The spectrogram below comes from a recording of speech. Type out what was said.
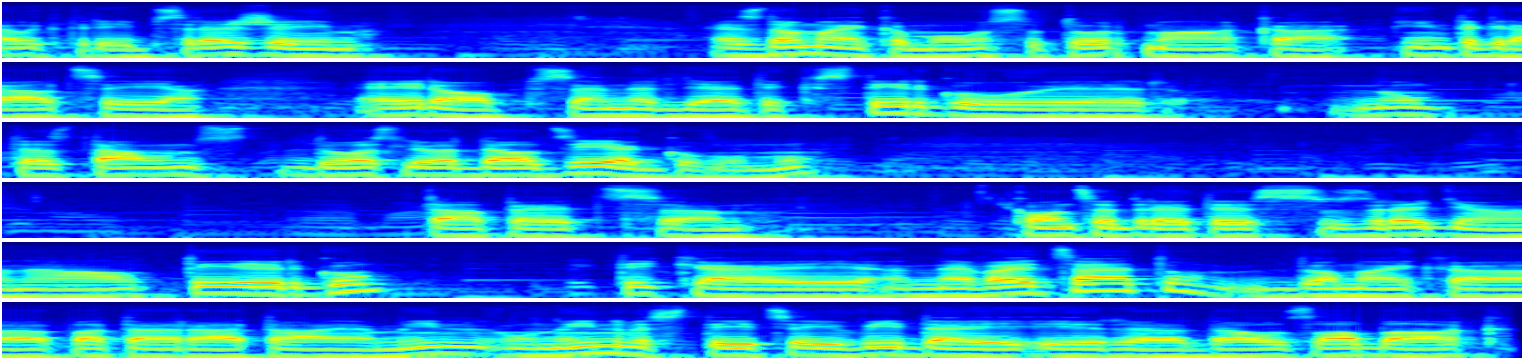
elektrības režīma. Es domāju, ka mūsu turpmākā integrācija Eiropas enerģētikas tirgu ir, nu, tas tā mums dos ļoti daudz ieguvumu. Tāpēc koncentrēties uz reģionālu tirgu tikai nevajadzētu. Domāju, ka patērētājiem un investīciju videi ir daudz labāk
